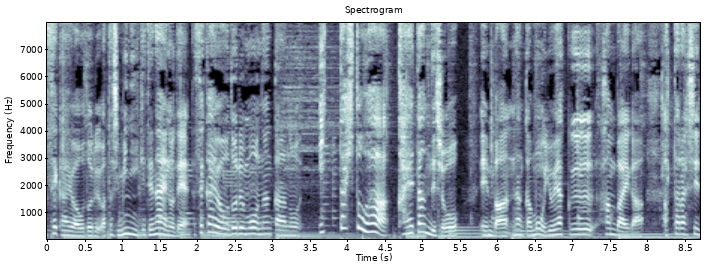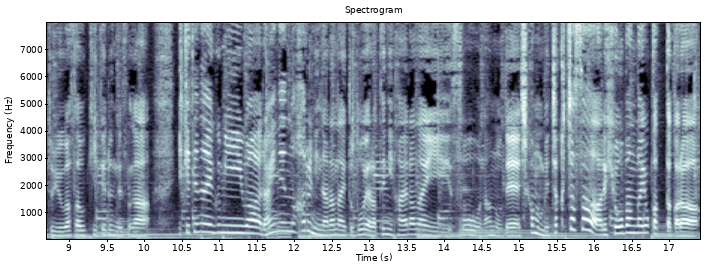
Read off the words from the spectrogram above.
世界は踊る。私見に行けてないので世界は踊るもなんかあの行った人は変えたんでしょ？円盤。なんかもう予約販売があったらしいという噂を聞いてるんですが行けてない組は来年の春にならないとどうやら手に入らないそうなのでしかもめちゃくちゃさあれ評判が良かったから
